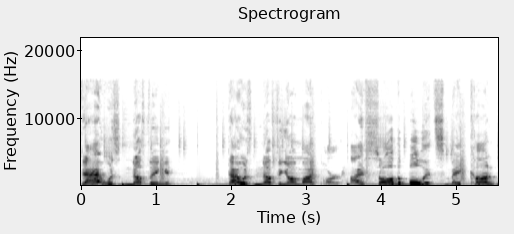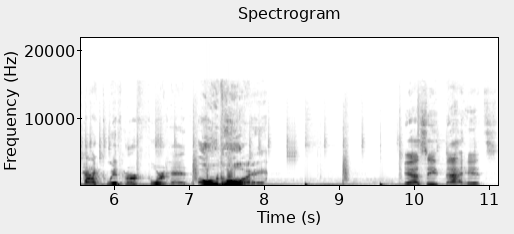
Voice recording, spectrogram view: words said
That was nothing. That was nothing on my part. I saw the bullets make contact with her forehead. Oh boy. Yeah, see, that hits.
